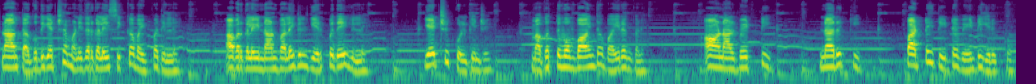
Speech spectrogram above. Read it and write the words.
நான் தகுதியற்ற மனிதர்களை சிக்க வைப்பதில்லை. அவர்களை நான் வலையில் ஏற்பதே இல்லை. ஏற்றுக்கொள்கின்றேன் மகத்துவம் வாய்ந்த வைரங்களை. ஆனால் வெட்டி நறுக்கி பட்டை தீட்ட வேண்டியிருக்கும்.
